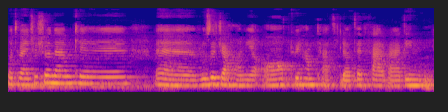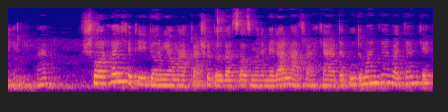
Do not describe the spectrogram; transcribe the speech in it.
متوجه شدم که روز جهانی آب توی هم تعطیلات فروردین بود. یعنی شعارهایی که توی دنیا مطرح شده و سازمان ملل مطرح کرده بود و من دیدم که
